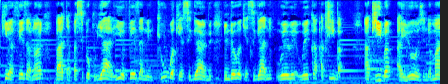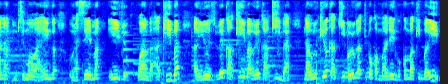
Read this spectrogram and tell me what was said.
kila fedha unayopata. Pasipo kujali hiyo fedha ni kubwa kiasi gani ni ndogo kiasi gani wewe weka akiba akiba haiozi ndio maana msemo wa wahenga unasema hivyo kwamba akiba haiozi weka akiba weka akiba. Na ukiweka akiba weka akiba kwa malengo kwamba akiba hii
